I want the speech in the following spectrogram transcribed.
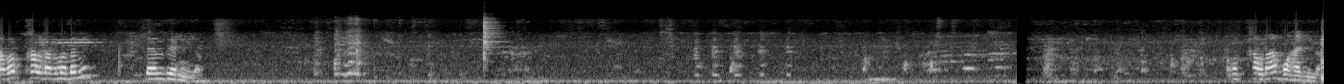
আবার থালটার মধ্যে আমি, তেল দিয়ে নিলাম। আবার থালটা বহাই দিলাম।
